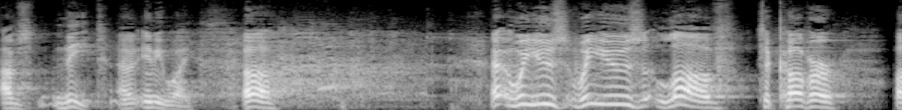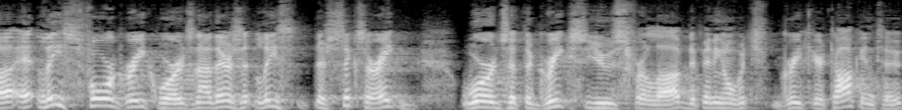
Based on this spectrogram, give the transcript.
I was neat. Uh, anyway, uh, we use, we use love to cover uh, at least four Greek words. Now there's at least, there's six or eight words that the Greeks use for love, depending on which Greek you're talking to.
